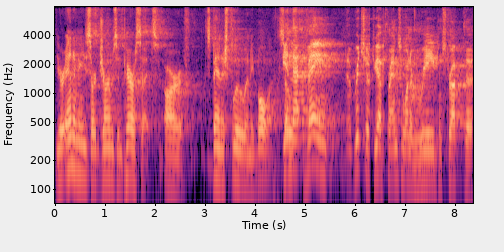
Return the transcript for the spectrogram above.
Your enemies are germs and parasites, are Spanish flu and Ebola. So- In that vein, uh, Richard, do you have friends who want to reconstruct the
